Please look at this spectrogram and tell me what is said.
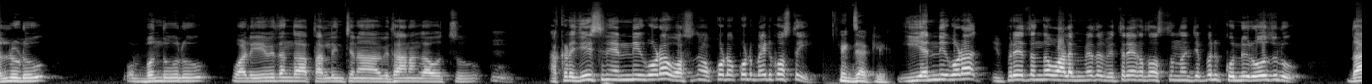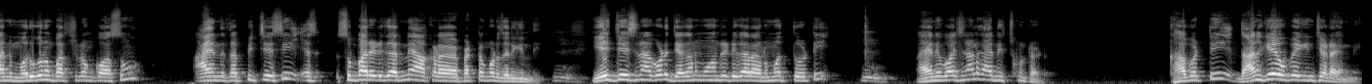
అల్లుడు బంధువులు వాళ్ళు ఏ విధంగా తరలించిన విధానం కావచ్చు. అక్కడ చేసినవన్నీ కూడా వరుస ఒక్కడొక్కటి బయటకు వస్తాయి. ఎగ్జాక్ట్లీ ఇవన్నీ కూడా విపరీతంగా వాళ్ళ మీద వ్యతిరేకత వస్తుందని చెప్పని కొన్ని రోజులు దాన్ని మరుగున పరచడం కోసం ఆయన్ని తప్పించేసి సుబ్బారెడ్డి గారిని అక్కడ పెట్టడం కూడా జరిగింది. ఏది చేసినా కూడా జగన్మోహన్ రెడ్డి గారి అనుమతితోటి ఆయన ఇవ్వాల్సిన వాళ్ళకి ఆయన ఇచ్చుకుంటాడు. కాబట్టి దానికే ఉపయోగించాడు ఆయన్ని.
